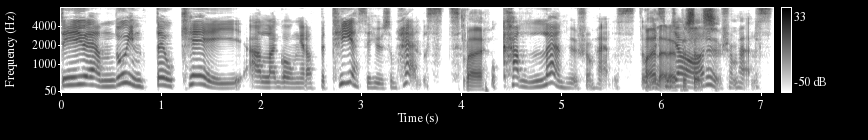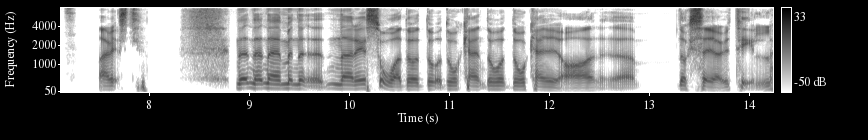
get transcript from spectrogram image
Det är ju ändå inte okej okay alla gånger att bete sig hur som helst. Nej. Och kalla en hur som helst. Och nej, liksom nej, göra precis. hur som helst. Nej, visst. Nej, nej, men när det är så, då, då, då, kan, då, då kan jag, eh, då säger jag ju till.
